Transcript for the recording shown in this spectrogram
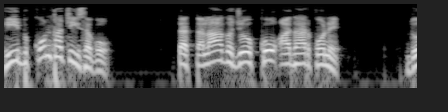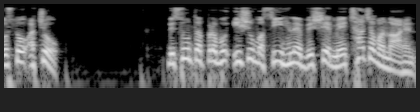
हीउ बि कोन था चई सघो त तलाक जो को आधार कोन्हे दोस्तो अचो ॾिसूं त प्रभु यीशू मसीह हिन विषय में छा चवंदा आहिनि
